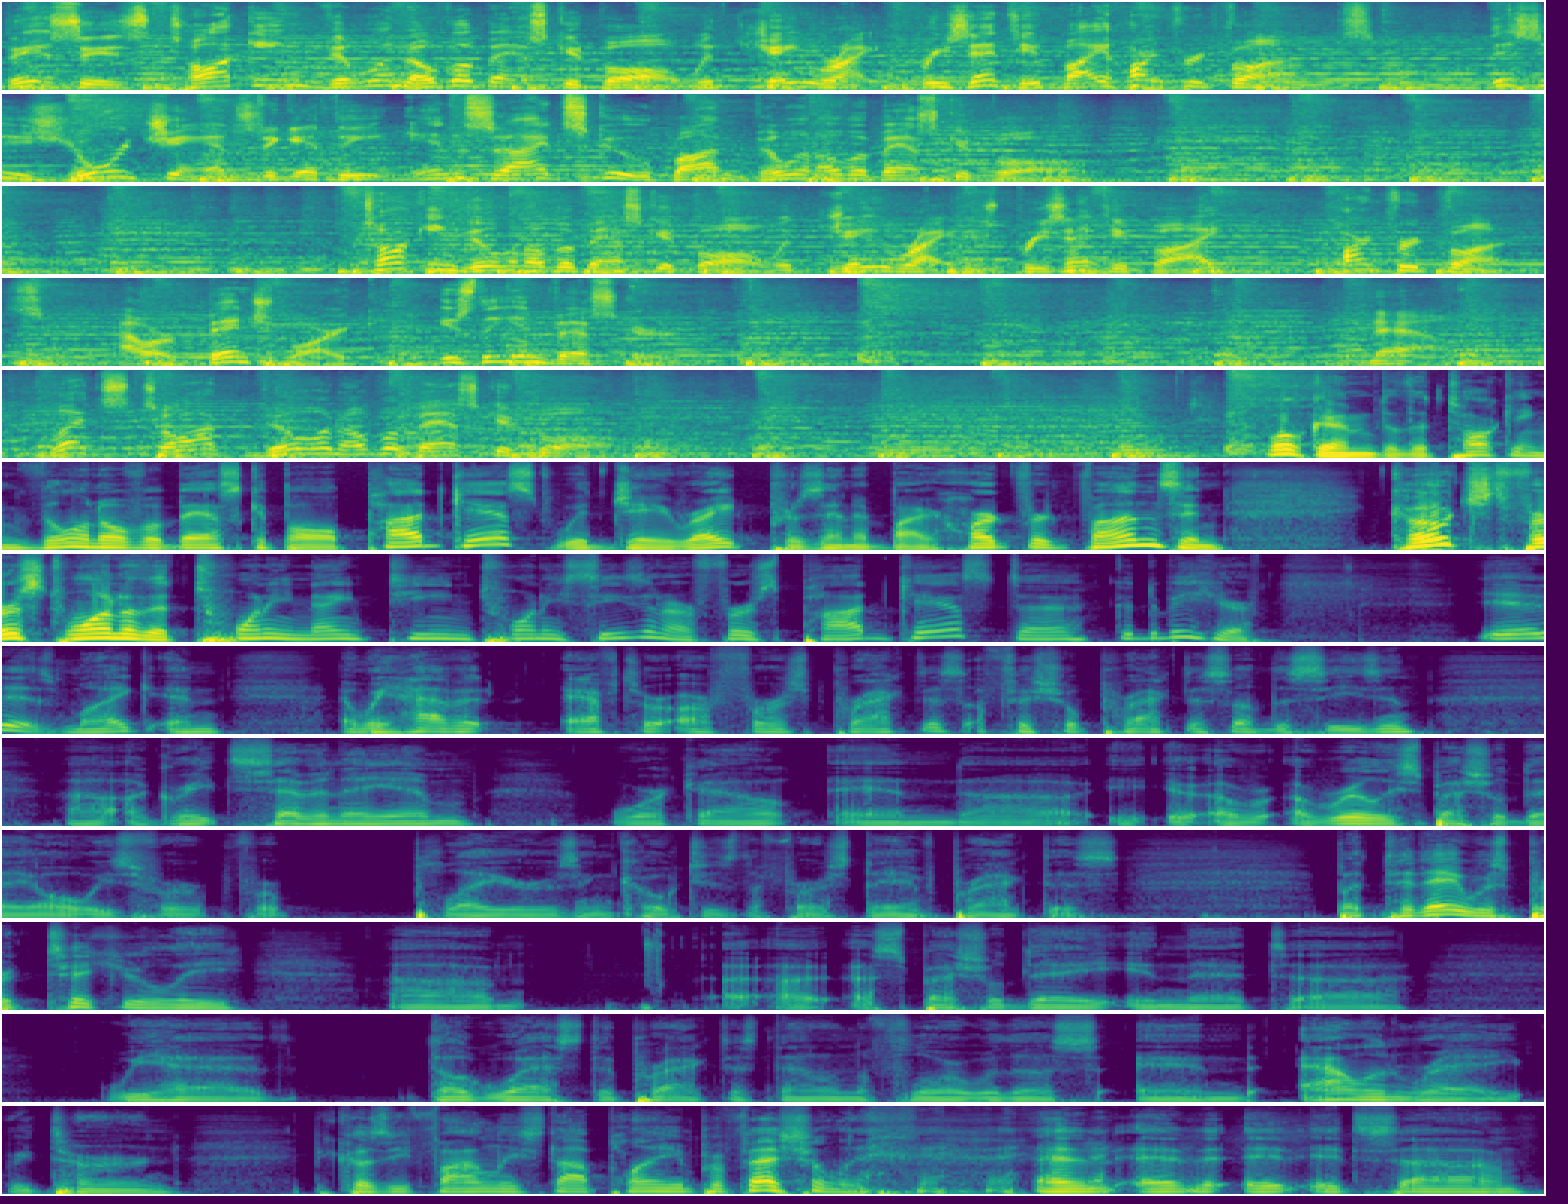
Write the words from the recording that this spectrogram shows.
This is Talking Villanova Basketball with Jay Wright, presented by Hartford Funds. This is your chance to get the inside scoop on Villanova basketball. Talking Villanova Basketball with Jay Wright is presented by Hartford Funds. Our benchmark is the investor. Now, let's talk Villanova basketball. Welcome to the Talking Villanova Basketball podcast with Jay Wright, presented by Hartford Funds. And Coach, first one of the 2019 20 season, our first podcast. Uh, good to be here. Yeah, it is, Mike. And, and we have it after our first practice, official practice of the season. Uh, a great 7 a.m. workout and uh, a, a really special day always for, for players and coaches, the first day of practice. But today was particularly. Um, a, a special day in that uh, we had Doug West at practice down on the floor with us, and Allan Ray returned because he finally stopped playing professionally, and and it, it's um,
